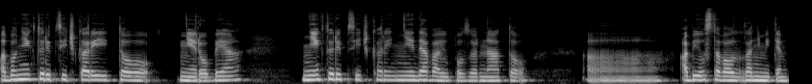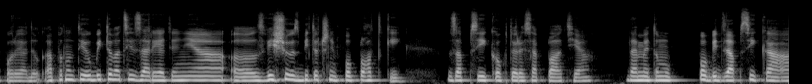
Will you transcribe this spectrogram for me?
Lebo niektorí psíčkari to nerobia. Niektorí psíčkari nedávajú pozor na to, aby ostával za nimi ten poriadok. A potom tie ubytovacie zariadenia e, zvyšujú zbytočne poplatky za psíkov, ktoré sa platia dajme tomu pobyt za psíka a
